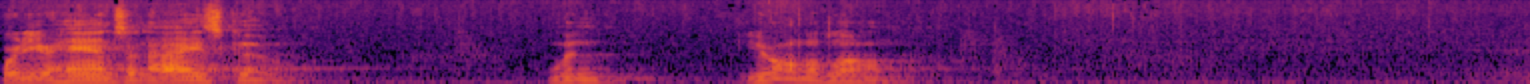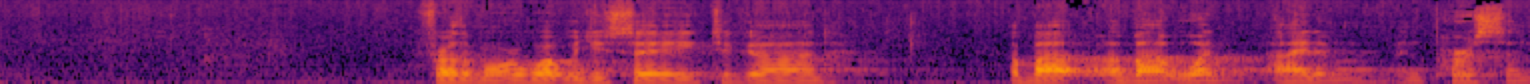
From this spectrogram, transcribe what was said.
Where do your hands and eyes go when you're all alone? Furthermore, what would you say to God about, about what item and person,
